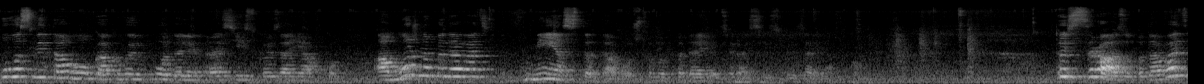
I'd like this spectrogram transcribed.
после того, как вы подали российскую заявку, а можно подавать вместо того, что вы подаете российскую заявку. То есть сразу подавать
